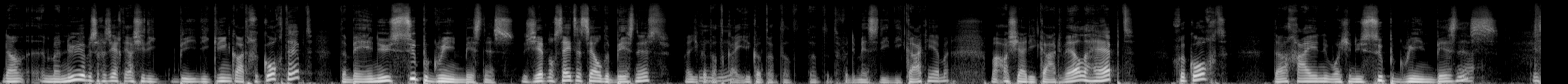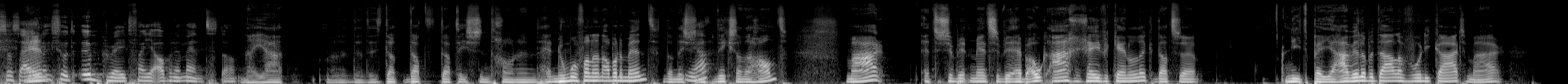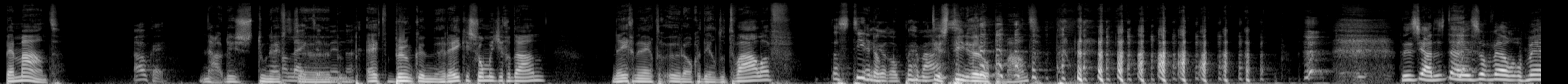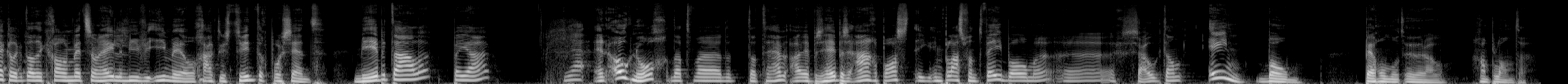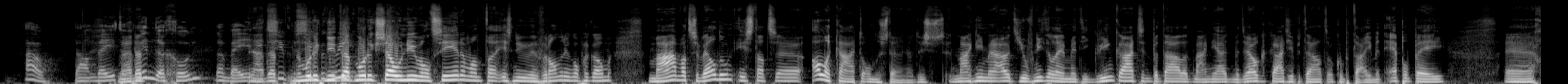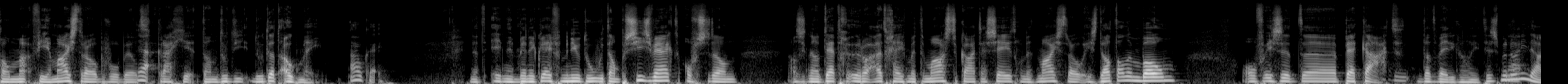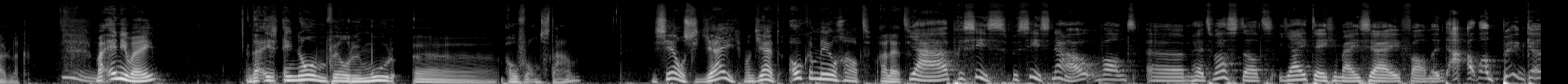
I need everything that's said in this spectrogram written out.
Dan, maar nu hebben ze gezegd, als je die, die, die green card gekocht hebt, dan ben je nu super green business. Dus je hebt nog steeds hetzelfde business. Want je kan, dat, Mhm. kan, je kan ook dat, dat, dat voor de mensen die die kaart niet hebben. Maar als jij die kaart wel hebt gekocht, dan ga je nu, word je nu super green business. Dus dat is En- eigenlijk een soort upgrade van je abonnement dan. Nou ja, dat is, dat, dat, dat is een, gewoon een hernoemen van een abonnement. Dan is er Ja. nog niks aan de hand. Maar het is, mensen hebben ook aangegeven kennelijk dat ze niet per jaar willen betalen voor die kaart, maar per maand. Oké. Nou, dus toen heeft, eh, heeft Bunk een rekensommetje gedaan. 99 euro gedeeld door 12. Dat is 10 En dan- euro per maand. Het is 10 euro per maand. dus ja, dus, het is toch wel opmerkelijk dat ik gewoon met zo'n hele lieve e-mail... ga ik dus 20% meer betalen per jaar. Ja, En ook nog, dat, we, dat, dat hebben, hebben, ze, hebben ze aangepast. In plaats van twee bomen eh, zou ik dan één boom per 100 euro gaan planten. oh, dan ben je toch Nou, dat- minder groen. Dan ben je Nou, niet dat, super, dan moet ik nu, dat moet ik zo nuanceren, want daar is nu een verandering opgekomen. Maar wat ze wel doen, is dat ze alle kaarten ondersteunen. Dus het maakt niet meer uit, je hoeft niet alleen met die green kaartje te betalen. Het maakt niet uit met welke kaart je betaalt. Ook al betaal je met Apple Pay, eh, gewoon via Maestro bijvoorbeeld. Ja. Krijg je, dan doet, die, doet dat ook mee. Oké. Dat, en dan ben ik even benieuwd hoe het dan precies werkt. Of ze dan, als ik nou 30 euro uitgeef met de Mastercard en 70 met Maestro, is dat dan een boom? Of is het eh, per kaart? Hmm. Dat weet ik nog niet. Het is me nog niet duidelijk. Hmm. Maar anyway, daar is enorm veel rumoer eh, over ontstaan. Zelfs jij, want jij hebt ook een mail gehad, Alet. Ja, precies, precies. Nou, want ehm, het was dat jij tegen mij zei van, eh, nou, wat Bunk, eh,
